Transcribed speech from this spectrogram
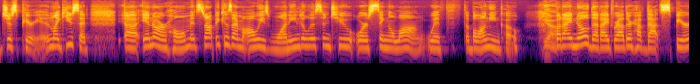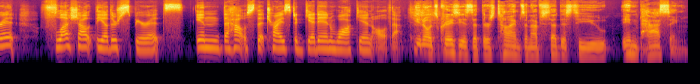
Just period. And like you said, uh, in our home, it's not because I'm always wanting to listen to or sing along with the Belonging Co. Yeah. But I know that I'd rather have that spirit flush out the other spirits in the house that tries to get in, walk in, all of that. You know, what's crazy is that there's times, and I've said this to you in passing,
